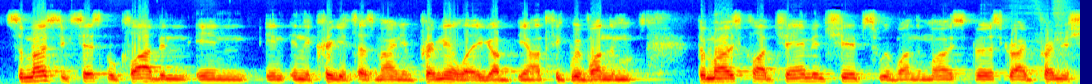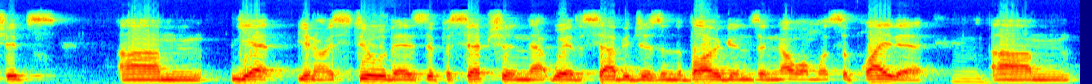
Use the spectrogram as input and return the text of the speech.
it's the most successful club in in, in, in the cricket Tasmanian Premier League. I, you know, I think we've won the the most club championships. We've won the most first grade premierships. Um, yet, you know, still there's the perception that we're the savages and the bogans and no one wants to play there. Mm. Um,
